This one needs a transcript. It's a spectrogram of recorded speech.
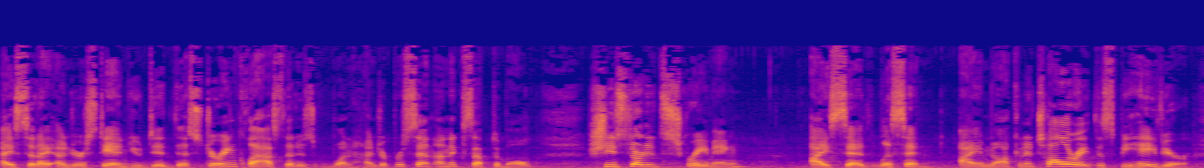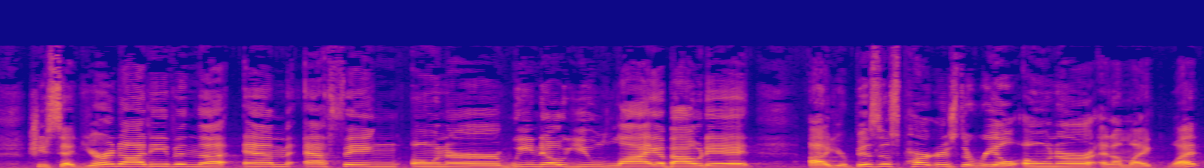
I said, I understand you did this during class. That is 100% unacceptable. She started screaming. I said, Listen, I am not going to tolerate this behavior. She said, You're not even the MFing owner. We know you lie about it. Uh, your business partner's the real owner. And I'm like, What?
